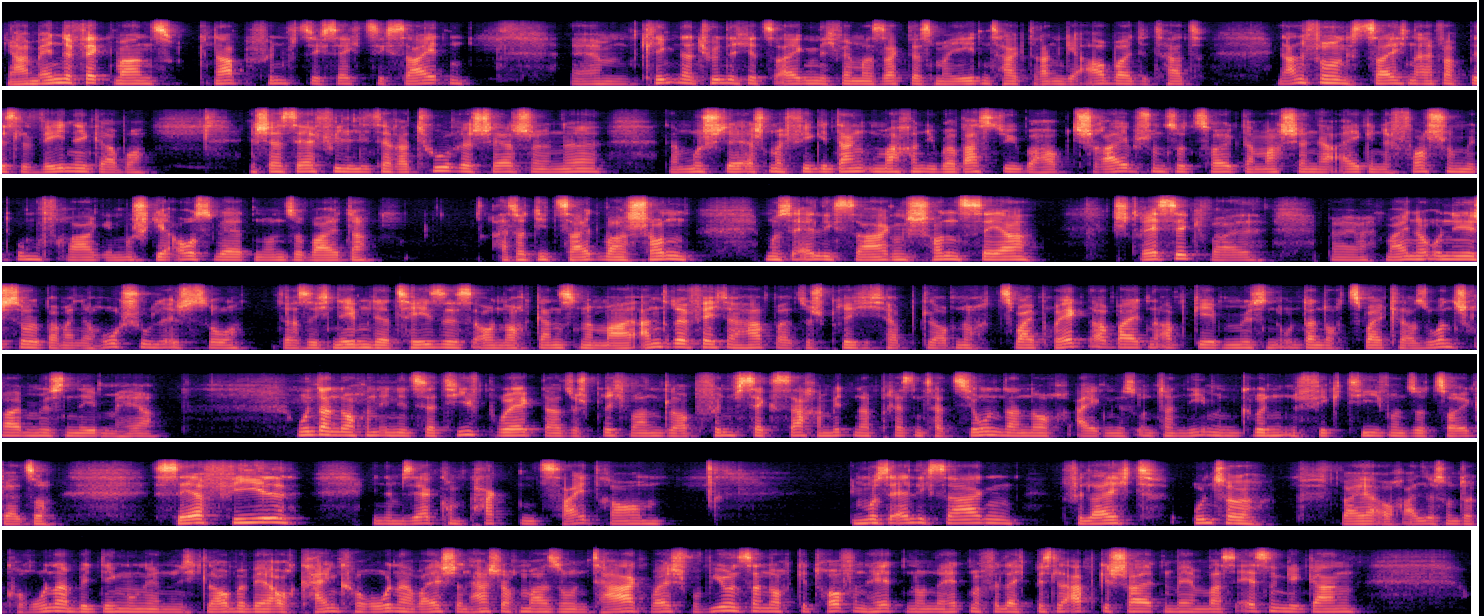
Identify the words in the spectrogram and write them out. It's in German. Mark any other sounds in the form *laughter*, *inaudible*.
ja, im Endeffekt waren es knapp 50, 60 Seiten. Ähm, klingt natürlich jetzt eigentlich, wenn man sagt, dass man jeden Tag dran gearbeitet hat, in Anführungszeichen einfach ein bisschen wenig, aber ist ja sehr viel Literaturrecherche, ne? Da musst du ja erstmal viel Gedanken machen, über was du überhaupt schreibst und so Zeug. Da machst du ja eine eigene Forschung mit Umfrage, musst die auswerten und so weiter. Also die Zeit war schon, muss ehrlich sagen, schon sehr stressig, weil bei meiner Uni ist so, bei meiner Hochschule ist so, dass ich neben der Thesis auch noch ganz normal andere Fächer habe. Also sprich, ich habe, glaube noch zwei Projektarbeiten abgeben müssen und dann noch zwei Klausuren schreiben müssen nebenher. Und dann noch ein Initiativprojekt, also sprich waren, glaube ich, fünf, sechs Sachen mit einer Präsentation, dann noch eigenes Unternehmen gründen, fiktiv und so Zeug. Also sehr viel in einem sehr kompakten Zeitraum. Ich muss ehrlich sagen, vielleicht unter, war ja auch alles unter Corona-Bedingungen und ich glaube, wäre auch kein Corona, weißt dann hast du auch mal so einen Tag, weißt wo wir uns dann noch getroffen hätten und da hätten wir vielleicht ein bisschen abgeschalten, wären was essen gegangen.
